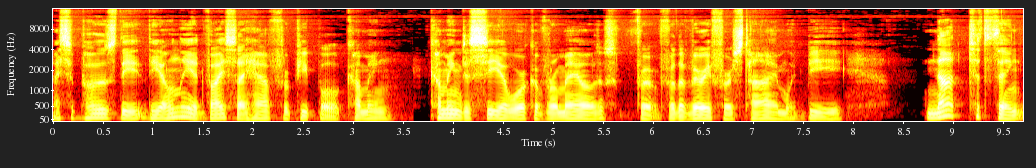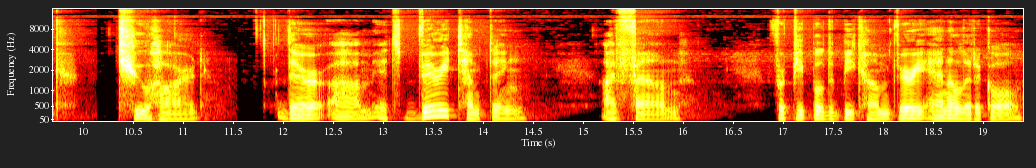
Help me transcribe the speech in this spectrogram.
I suppose the, the only advice I have for people coming coming to see a work of Romeo for, for the very first time would be not to think too hard there um, it's very tempting i've found for people to become very analytical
